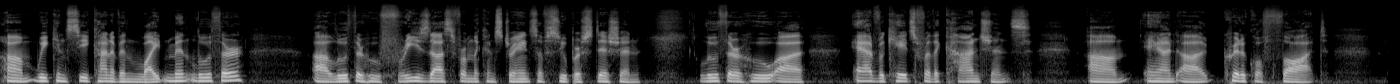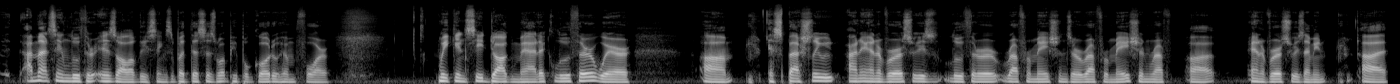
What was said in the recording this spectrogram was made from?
Um, we can see kind of Enlightenment Luther uh, Luther who frees us from the constraints of superstition, Luther who uh, advocates for the conscience um, and uh, critical thought. I'm not saying Luther is all of these things, but this is what people go to him for. We can see dogmatic Luther, where, um, especially on anniversaries, Luther reformations or Reformation ref, uh, anniversaries, I mean, uh,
